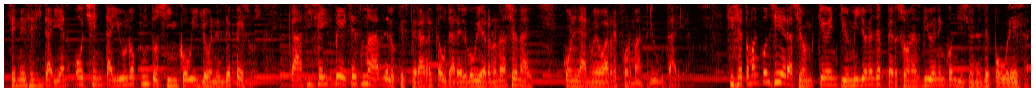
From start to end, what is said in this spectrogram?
se necesitarían 81.5 billones de pesos, casi seis veces más de lo que espera recaudar el gobierno nacional con la nueva reforma tributaria. Si se toma en consideración que 21 millones de personas viven en condiciones de pobreza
